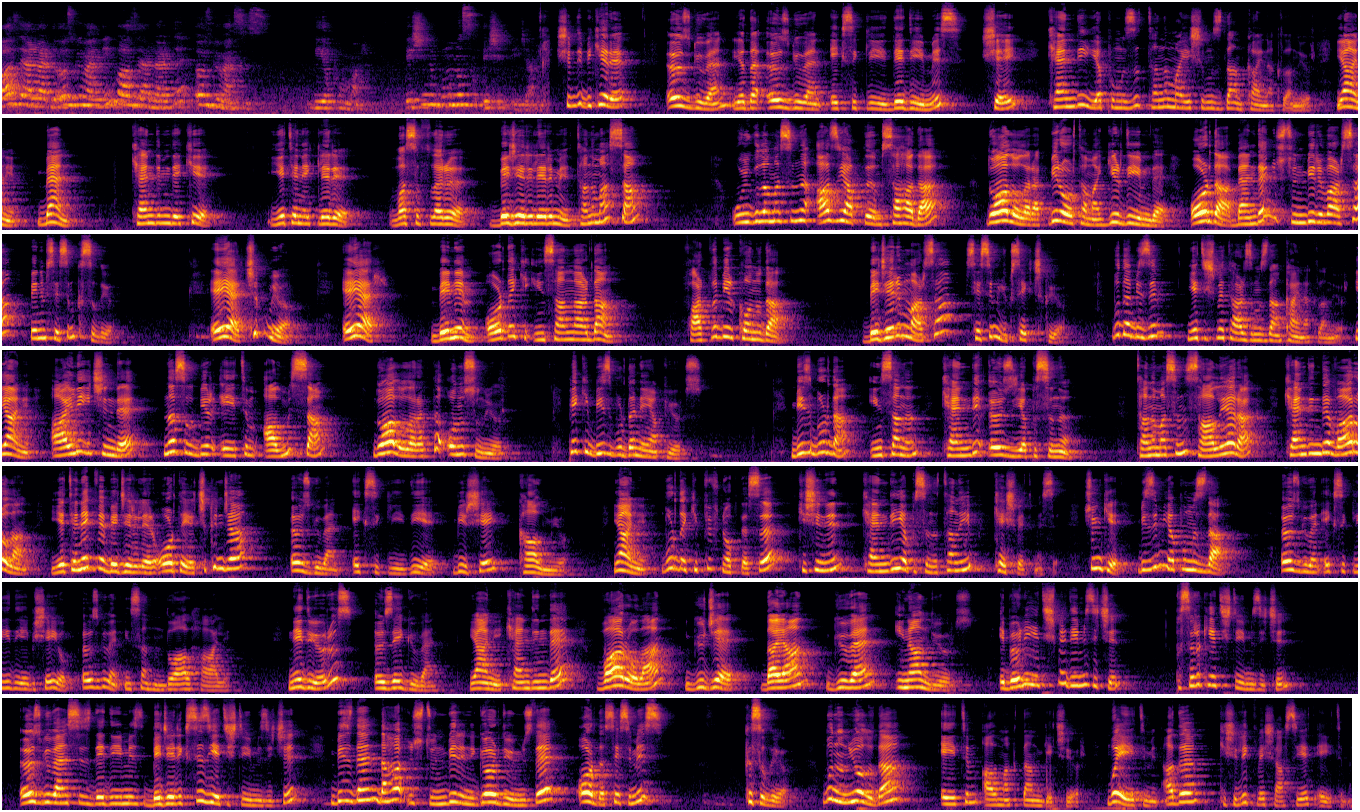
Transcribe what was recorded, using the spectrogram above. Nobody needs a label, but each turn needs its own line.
Bazı yerlerde özgüvenliyim, bazı yerlerde özgüvensiz bir yapım var. E şimdi bunu nasıl eşitleyeceğim?
Şimdi bir kere özgüven ya da özgüven eksikliği dediğimiz şey kendi yapımızı tanımayışımızdan kaynaklanıyor. Yani ben kendimdeki yetenekleri, vasıfları, becerilerimi tanımazsam uygulamasını az yaptığım sahada doğal olarak bir ortama girdiğimde orada benden üstün biri varsa benim sesim kısılıyor. Eğer çıkmıyor, eğer benim oradaki insanlardan farklı bir konuda becerim varsa sesim yüksek çıkıyor. Bu da bizim yetişme tarzımızdan kaynaklanıyor. Yani aile içinde nasıl bir eğitim almışsam doğal olarak da onu sunuyorum. Peki biz burada ne yapıyoruz? Biz burada insanın kendi öz yapısını tanımasını sağlayarak kendinde var olan yetenek ve becerileri ortaya çıkınca özgüven eksikliği diye bir şey kalmıyor. Yani buradaki püf noktası kişinin kendi yapısını tanıyıp keşfetmesi. Çünkü bizim yapımızda özgüven eksikliği diye bir şey yok. Özgüven insanın doğal hali. Ne diyoruz? Öze güven. Yani kendinde var olan güce dayan, güven, inan diyoruz. E böyle yetişmediğimiz için, pısırık yetiştiğimiz için, özgüvensiz dediğimiz, beceriksiz yetiştiğimiz için bizden daha üstün birini gördüğümüzde orada sesimiz kısılıyor. Bunun yolu da eğitim almaktan geçiyor. Bu eğitimin adı kişilik ve şahsiyet eğitimi.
